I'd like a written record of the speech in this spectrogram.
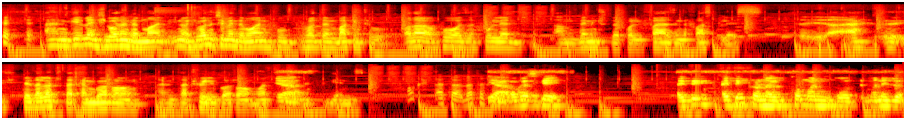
and given he wasn't the man, you know, he wasn't even the one who brought them back into, other who was who led um, them into the qualifiers in the first place. Uh, there's a lot that can go wrong, and that will go wrong once Yeah. it begins. Okay, that's a, that's a Yeah, obviously. I think I think Ronald Koeman was the manager.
